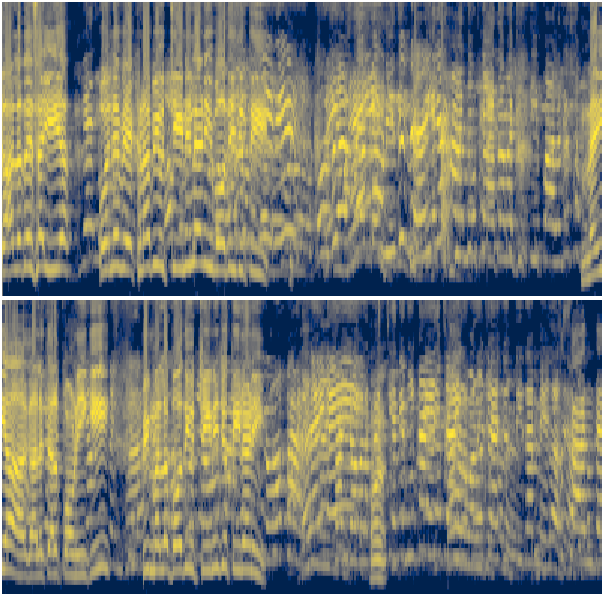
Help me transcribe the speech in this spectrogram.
ਗੱਲ ਤੇ ਸਹੀ ਆ। ਉਹਨੇ ਵੇਖਣਾ ਵੀ ਉੱਚੀ ਨਹੀਂ ਲੈਣੀ ਬਹੁਤੀ ਜੁੱਤੀ। ਉਹਦੀ ਆਪੇ ਪਾਉਣੀ ਤੇ ਮੈਂ ਹੀ ਸਾਨੂੰ ਫਾਇਦਾ ਵਾ ਜੁੱਤੀ ਪਾ ਲੈਂਦੇ ਸਭ ਨਹੀਂ ਆ ਗੱਲ ਚੱਲ ਪਾਉਣੀ ਕੀ? ਵੀ ਮਤਲਬ ਬਹੁਤੀ ਉੱਚੀ ਨਹੀਂ ਜੁੱਤੀ ਲੈਣੀ। ਕਿਉਂ ਪਾ ਨਹੀਂ ਨਹੀਂ। ਨਹੀਂ ਕਰਨੇ ਜੁੱਤੀ ਦਾ ਮੇਚ ਪਸੰਦ ਹੈ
